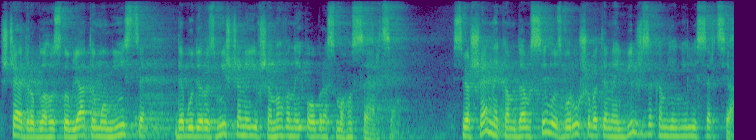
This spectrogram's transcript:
Щедро благословлятиму місце, де буде розміщений і вшанований образ мого серця. Священникам дам силу зворушувати найбільш закам'янілі серця.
